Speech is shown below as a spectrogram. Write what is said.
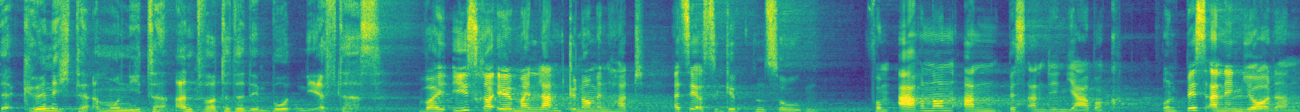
Der König der Ammoniter antwortete dem Boten Jephthahs: Weil Israel mein Land genommen hat, als sie aus Ägypten zogen. Vom Arnon an bis an den Jabok und bis an den Jordan.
